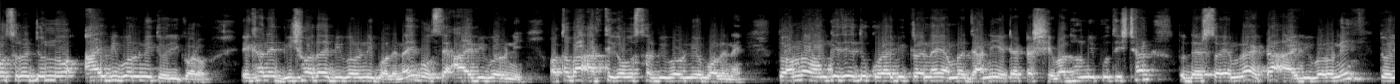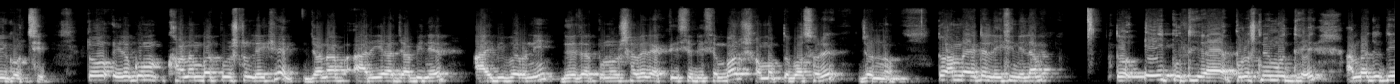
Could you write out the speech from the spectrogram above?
বছরের জন্য আয় বিবরণী তৈরি করো। এখানে বিশদ আয় বিবরণী বলে নাই, বলছে আয় বিবরণী অথবা আর্থিক অবস্থার বিবরণীও বলে নাই। তো আমরা অঙ্কে যেহেতু ক্রয় বিক্রয় নাই, আমরা জানি এটা একটা সেবাধর্মী প্রতিষ্ঠান, তো দ্যাটস আমরা একটা আয় বিবরণী তৈরি করছি। তো এরকম খ নাম্বার প্রশ্ন লিখে জনাব আরিয়া জাবিনের আয় বিবরণী দুই হাজার পনেরো সালের একত্রিশে ডিসেম্বর সমাপ্ত বছরের জন্য। তো আমরা এটা লিখে নিলাম। তো এই প্রশ্নের মধ্যে আমরা যদি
